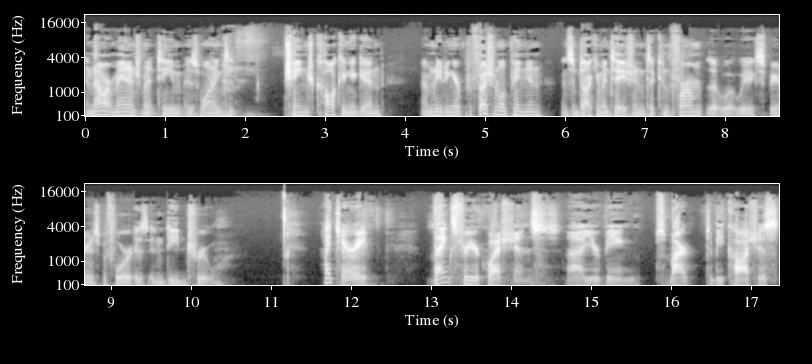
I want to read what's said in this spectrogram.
and now our management team is wanting to change caulking again. I'm needing your professional opinion and some documentation to confirm that what we experienced before is indeed true. Hi, Terry. Thanks for your questions. Uh, you're being smart to be cautious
